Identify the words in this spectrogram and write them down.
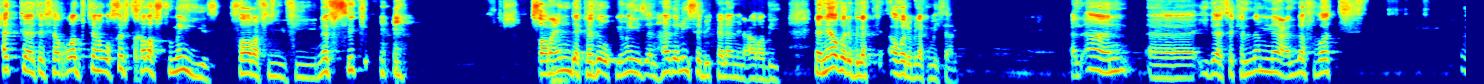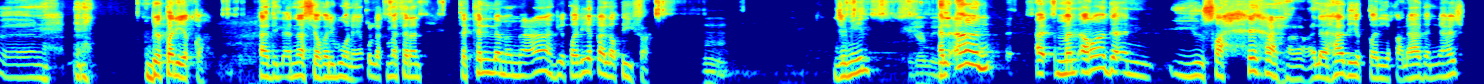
حتى تشربته وصرت خلاص تميز. صار في في نفسك صار عندك ذوق يميز أن هذا ليس بكلام عربي. يعني أضرب لك أضرب لك مثال. الآن آه، إذا تكلمنا عن لفظة آه، بطريقة. هذه الناس يضربونها. يقول لك مثلا تكلم معاه بطريقة لطيفة. جميل, جميل. الآن من أراد أن يصححها على هذه الطريقة على هذا النهج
